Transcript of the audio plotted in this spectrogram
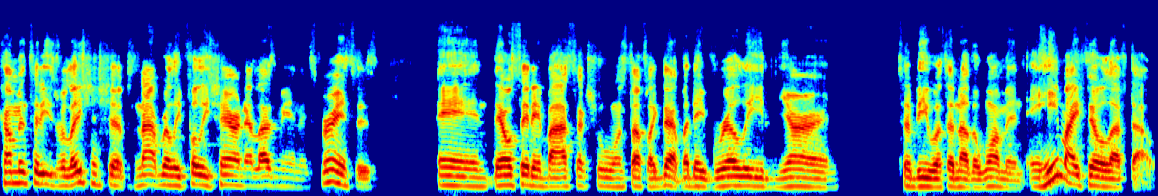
come into these relationships not really fully sharing their lesbian experiences, and they'll say they're bisexual and stuff like that, but they really yearn to be with another woman, and he might feel left out.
